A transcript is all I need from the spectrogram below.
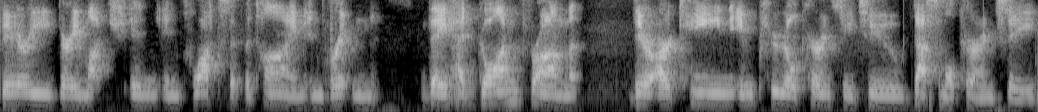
very very much in in flux at the time in britain they had gone from their arcane imperial currency to decimal currency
